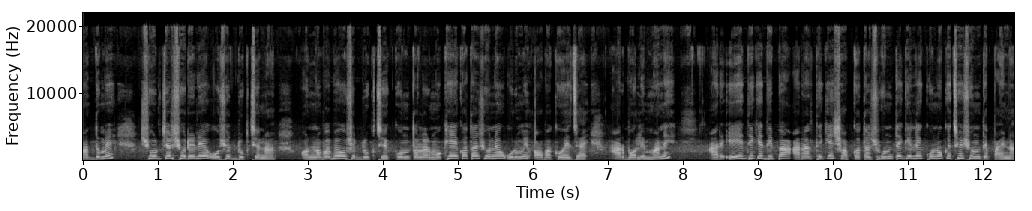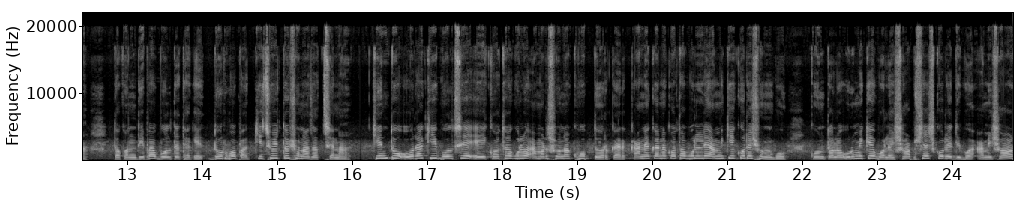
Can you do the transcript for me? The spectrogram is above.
মাধ্যমে সূর্যের শরীরে ওষুধ ঢুকছে না। অন্যভাবে ওষুধ ঢুকছে। কুন্তলার মুখে এই কথা শুনে উর্মি অবাক হয়ে যায়। আর বলে মানে? আর এই দিকে দীপা আড়াল থেকে সব কথা শুনতে গেলে কোনো কিছুই শুনতে পায় না। তখন দীপা বলতে থাকে, দূর কিছুই তো শোনা যাচ্ছে না। কিন্তু ওরা কি বলছে, এই কথাগুলো আমার শোনা খুব দরকার। কানে কানে কথা বললে আমি কি করে শুনব? কুন্তলা উর্মিকে বলে, সব শেষ করে দিব। আমি সব,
